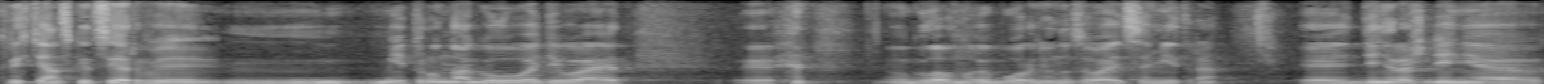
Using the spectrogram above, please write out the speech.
христианской церкви Митру на голову одевает, э, главную уборню называется Митра. Э, день рождения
